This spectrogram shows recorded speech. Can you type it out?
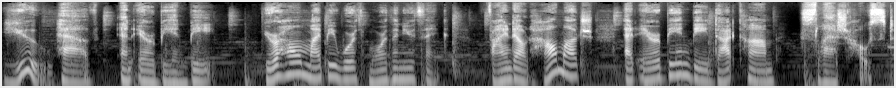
you have an Airbnb. Your home might be worth more than you think. Find out how much at airbnb.com/slash host.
